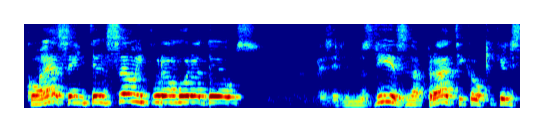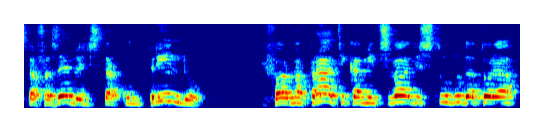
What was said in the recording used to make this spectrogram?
com essa intenção e por amor a Deus. Mas ele nos diz na prática o que, ele está fazendo, ele está cumprindo de forma prática a mitzvah de estudo da Torá.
